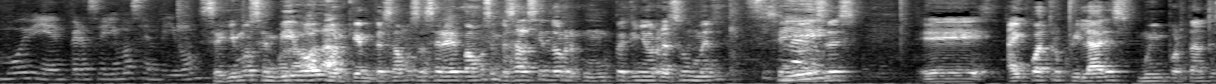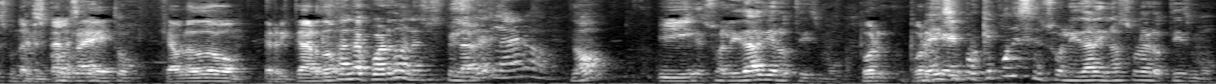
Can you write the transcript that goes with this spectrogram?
Muy bien, pero seguimos en vivo. Seguimos en vivo porque empezamos a hacer, vamos a empezar haciendo un pequeño resumen. Sí, Entonces, eh, hay cuatro pilares muy importantes, fundamentales que, que, ha hablado Ricardo. ¿Están de acuerdo en esos pilares? Sí, claro. ¿No? Y sensualidad y erotismo. ¿Por, por qué? ¿por qué pones sensualidad y no solo erotismo?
